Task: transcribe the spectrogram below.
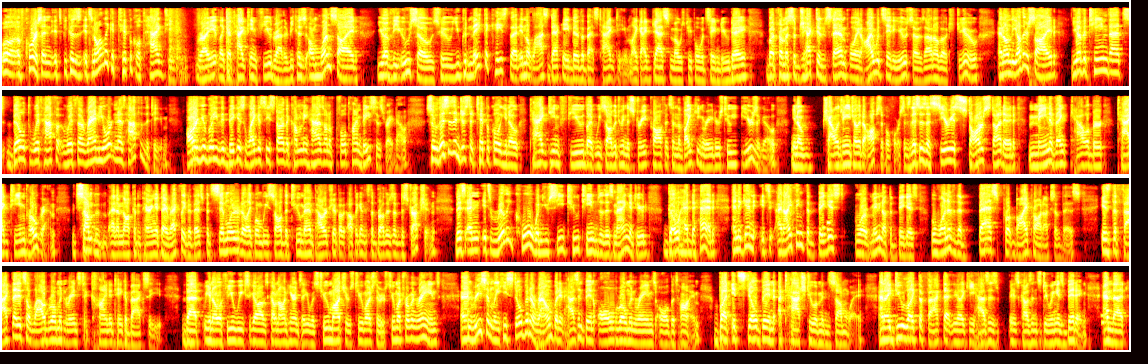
Well, of course, and it's because it's not like a typical tag team, right? Like a tag team feud, rather, because on one side you have the Usos, who you could make the case that in the last decade they're the best tag team. Like I guess most people would say New Day, but from a subjective standpoint, I would say the Usos. I don't know about you. And on the other side, you have a team that's built with half with uh, Randy Orton as half of the team. Arguably the biggest legacy star the company has on a full-time basis right now. So this isn't just a typical, you know, tag team feud like we saw between the Street Profits and the Viking Raiders 2 years ago. You know, challenging each other to obstacle courses. This is a serious star-studded main event caliber tag team program. Some, and I'm not comparing it directly to this, but similar to like when we saw the two-man power trip up against the Brothers of Destruction. This, and it's really cool when you see two teams of this magnitude go head to head. And again, it's, and I think the biggest, or maybe not the biggest, but one of the best pro- byproducts of this is the fact that it's allowed Roman Reigns to kind of take a backseat. That, you know, a few weeks ago I was coming on here and saying it was too much, it was too much, there was too much Roman Reigns. And recently he's still been around, but it hasn't been all Roman Reigns all the time. But it's still been attached to him in some way. And I do like the fact that like he has his his cousins doing his bidding and that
